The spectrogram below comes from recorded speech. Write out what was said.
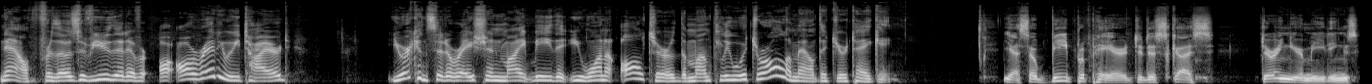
Now, for those of you that have, are already retired, your consideration might be that you want to alter the monthly withdrawal amount that you're taking. Yeah, so be prepared to discuss during your meetings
